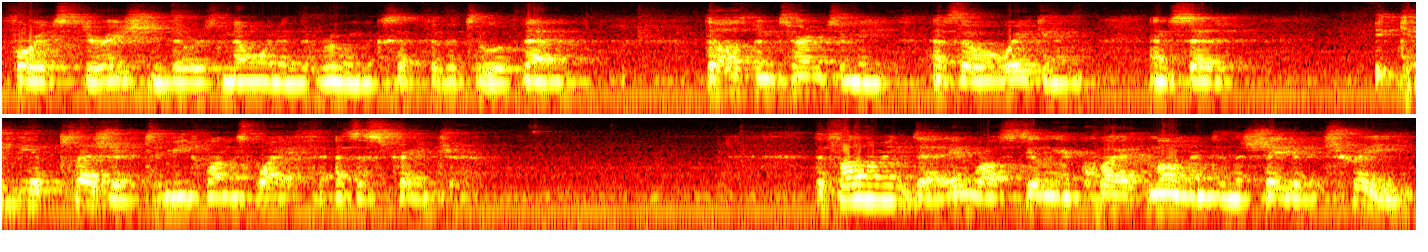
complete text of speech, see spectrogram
for its duration there was no one in the room except for the two of them, the husband turned to me as though awakening and said, It can be a pleasure to meet one's wife as a stranger. The following day, while stealing a quiet moment in the shade of a tree,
